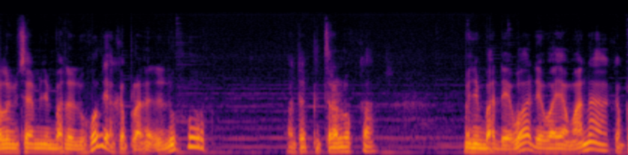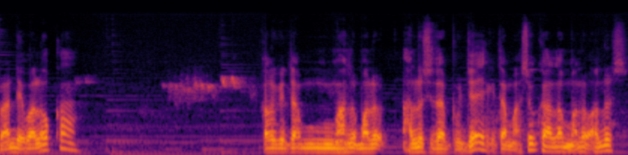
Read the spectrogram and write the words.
Kalau misalnya menyembah leluhur, ya ke planet leluhur, pada Pitra Loka. Menyembah dewa, dewa yang mana? Ke planet dewa Loka. Kalau kita makhluk-makhluk halus kita puja, ya kita masuk ke alam makhluk halus.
